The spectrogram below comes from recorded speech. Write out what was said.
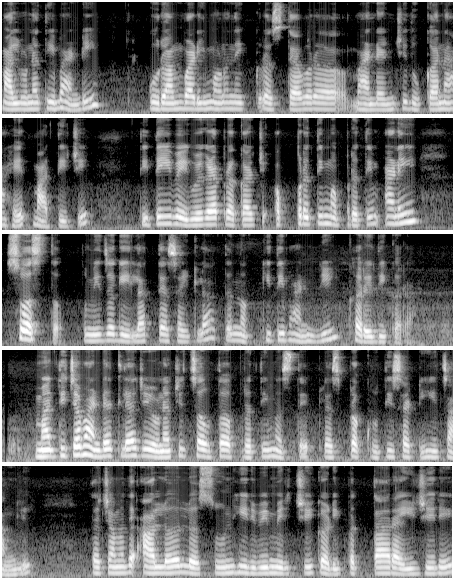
मालवणात ही भांडी गुरामवाडी म्हणून एक रस्त्यावर भांड्यांची दुकानं आहेत मातीची. तिथेही वेगवेगळ्या प्रकारचे अप्रतिम अप्रतिम आणि स्वस्त. तुम्ही जर गेलात त्या साईडला तर नक्की ती भांडी खरेदी करा. मातीच्या भांड्यातल्या जेवणाची चव तर अप्रतिम असते प्लस प्रकृतीसाठीही चांगली. त्याच्यामध्ये आलं लसूण हिरवी मिरची कढीपत्ता राई जिरे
